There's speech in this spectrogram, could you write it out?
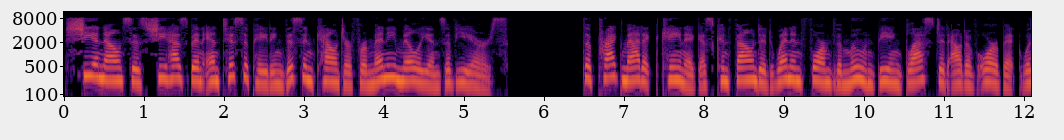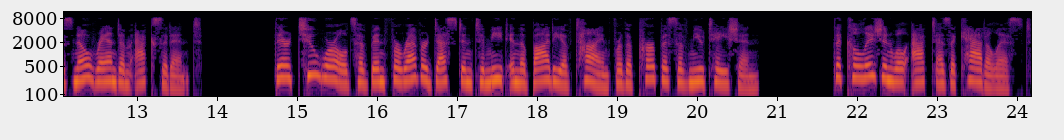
She announces she has been anticipating this encounter for many millions of years. The pragmatic Koenig is confounded when informed the Moon being blasted out of orbit was no random accident. Their two worlds have been forever destined to meet in the body of time for the purpose of mutation. The collision will act as a catalyst,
